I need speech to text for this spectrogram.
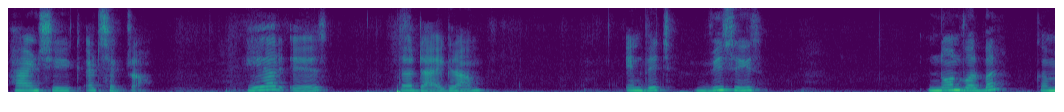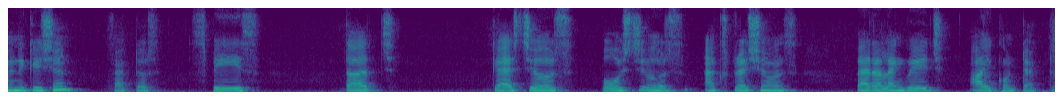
handshake, etc. Here is the diagram in which we see non-verbal communication factors space touch gestures postures expressions paralanguage eye contact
